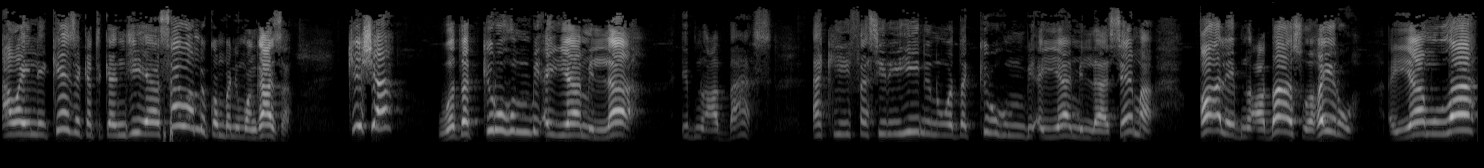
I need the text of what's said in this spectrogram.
awaelekeze katika njia ya sawa ambayo kwamba ni mwangaza kisha wadhakiruhum biayamillah ibn Abbas akifasiri hii neno wadhakiruhum biayamillah sema qala ibn Abbas wa ghayru ayyamullah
